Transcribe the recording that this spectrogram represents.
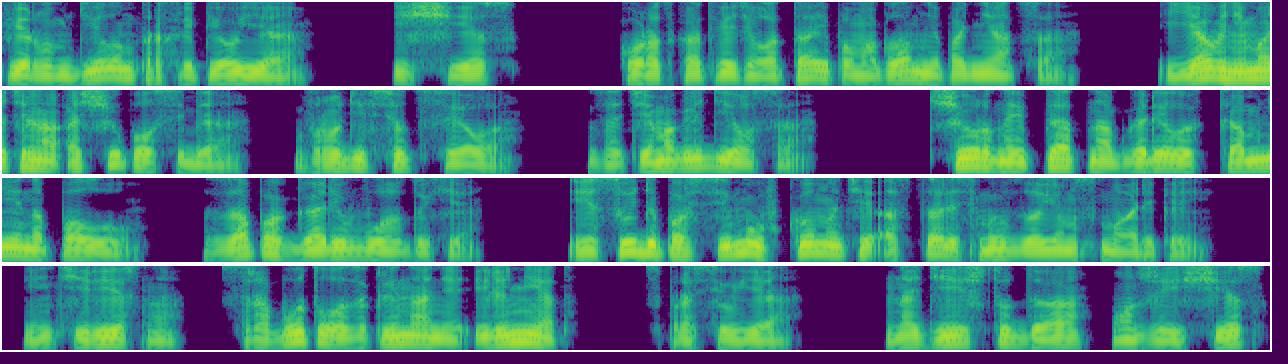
Первым делом прохрипел я. «Исчез», — коротко ответила та и помогла мне подняться. Я внимательно ощупал себя. Вроде все цело. Затем огляделся. Черные пятна обгорелых камней на полу запах гари в воздухе. И, судя по всему, в комнате остались мы вдвоем с Марикой. «Интересно, сработало заклинание или нет?» – спросил я. «Надеюсь, что да, он же исчез».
